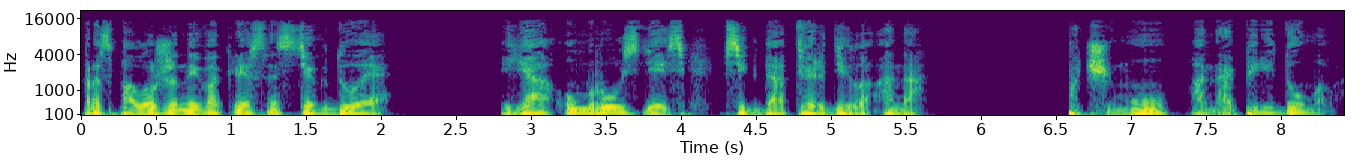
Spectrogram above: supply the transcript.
расположенный в окрестностях Дуэ. «Я умру здесь», — всегда твердила она. Почему она передумала?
